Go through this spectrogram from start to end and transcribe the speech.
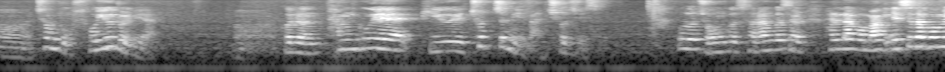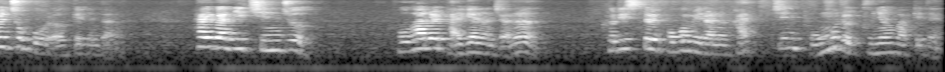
어, 천국 소유를 위한 어, 그런 탐구의 비유의 초점이 맞추어져 있습니다. 그 좋은 것, 선한 것을 하려고 막 애쓰다 보면 천국을 얻게 된다는 하여간 이 진주, 보화를 발견한 자는 그리스도의 복음이라는 값진 보물을 분양받게 된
